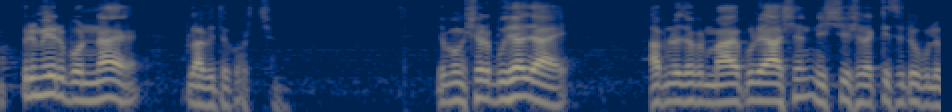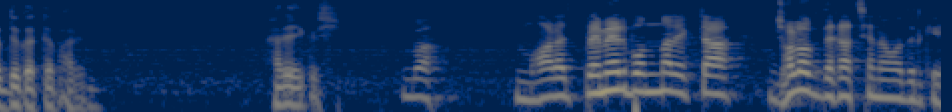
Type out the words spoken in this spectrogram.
প্রেমের বন্যায় প্লাবিত করছেন। এবং সেটা বোঝা যায়, আপনারা যখন মায়াপুরে আসেন, নিশ্চয়ই সেটা কিছুটা উপলব্ধি করতে পারেন। হরে কৃষ্ণ। বাহ! মহারাজ, প্রেমের বন্যার একটা ঝলক দেখাচ্ছেন আমাদেরকে।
